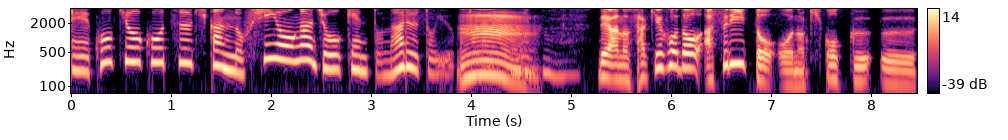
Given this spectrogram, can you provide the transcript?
えー、公共交通機関の不使用が条件となるということなんですね。で、あの、先ほどアスリートの帰国、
